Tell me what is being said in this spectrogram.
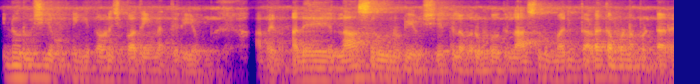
இன்னொரு விஷயம் நீங்கள் கவனித்து பார்த்தீங்கன்னா தெரியும். அவன் அதே லாசருவனுடைய விஷயத்தில் வரும்போது லாசரு மாதிரி தடக்கம் பண்ணப்பட்டார்.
